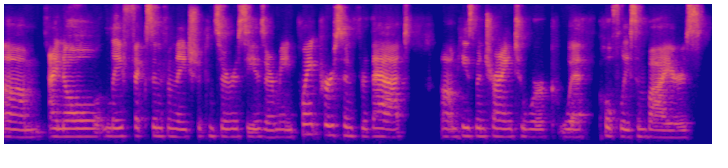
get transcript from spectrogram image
Um, I know Leif Fixen from the Nature Conservancy is our main point person for that. Um, he's been trying to work with hopefully some buyers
